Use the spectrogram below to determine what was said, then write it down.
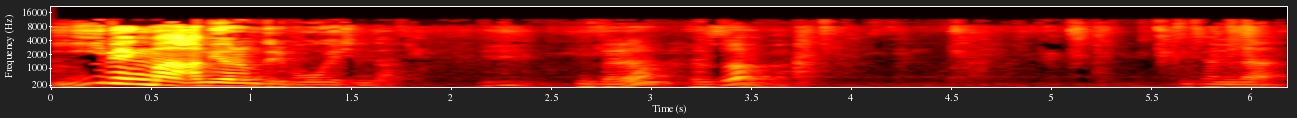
200만 아미 여러분들이 보고 계십니다. 진짜요? 벌써? 감사합니다.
